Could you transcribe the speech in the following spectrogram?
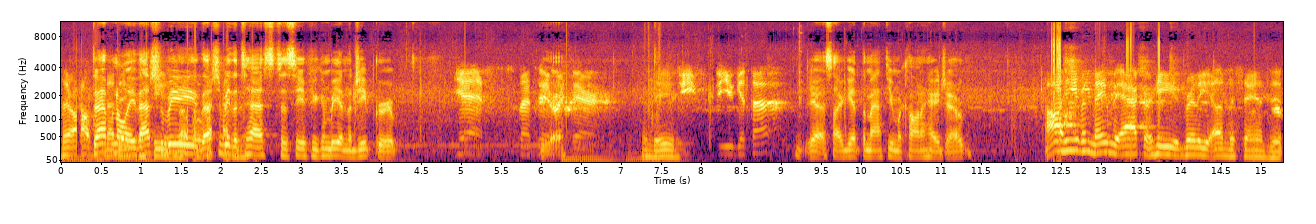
They're all Definitely, that should be that should be the test to see if you can be in the Jeep group. Yes, that's it Yeah. right there. Indeed. Chief, do you get that? Yes, I get the Matthew McConaughey joke. Oh, he even named the actor. He really understands it.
